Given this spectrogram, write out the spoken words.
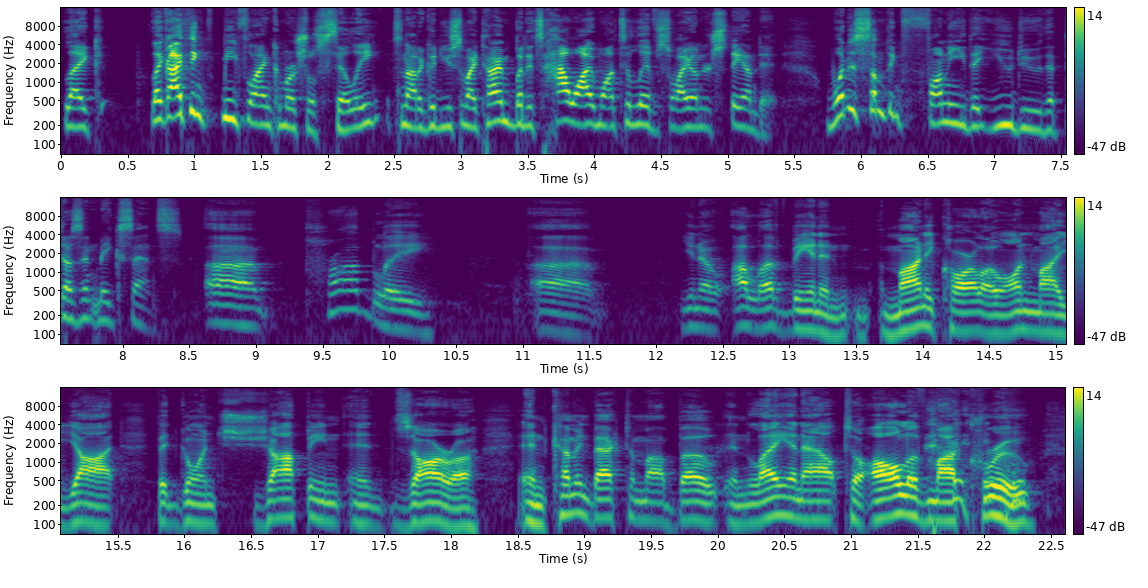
Like like I think me flying commercials silly. It's not a good use of my time, but it's how I want to live so I understand it. What is something funny that you do that doesn't make sense? Uh, probably. Uh, you know, I loved being in Monte Carlo on my yacht, but going shopping in Zara and coming back to my boat and laying out to all of my crew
